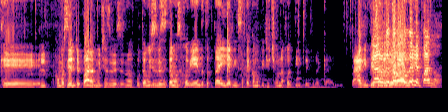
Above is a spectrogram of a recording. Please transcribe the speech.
que el compartir entre panas muchas veces, ¿no? Puta, muchas veces estamos jodiendo, ta, ta, y alguien saca como que chucha una fotito y por acá, y ¡pah! y empiezan Claro, los no comer en paz, no.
